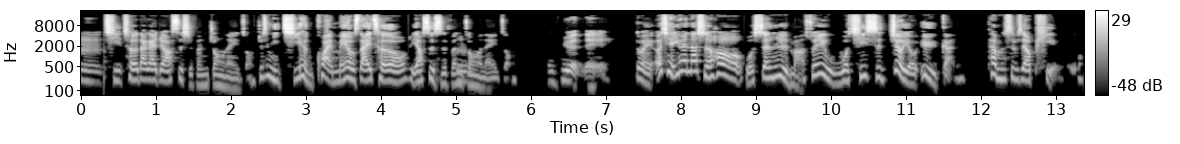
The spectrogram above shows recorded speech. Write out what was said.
嗯，骑车大概就要四十分钟的那一种，就是你骑很快，没有塞车哦，也要四十分钟的那一种，很远诶。对，而且因为那时候我生日嘛，所以我其实就有预感，他们是不是要骗我？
